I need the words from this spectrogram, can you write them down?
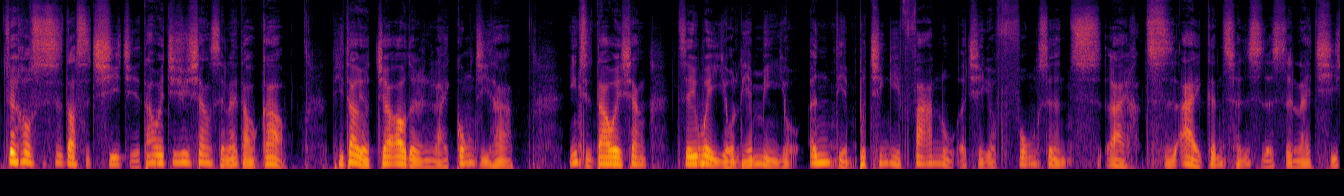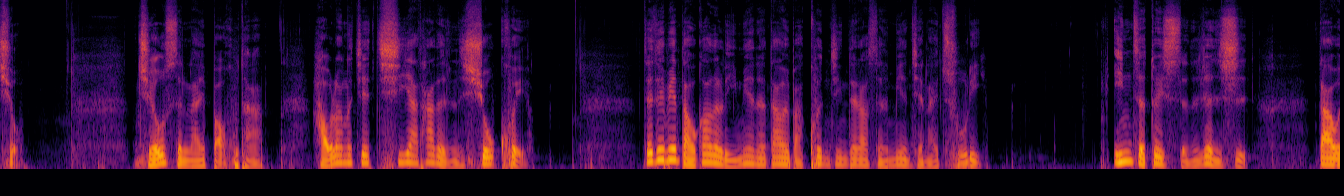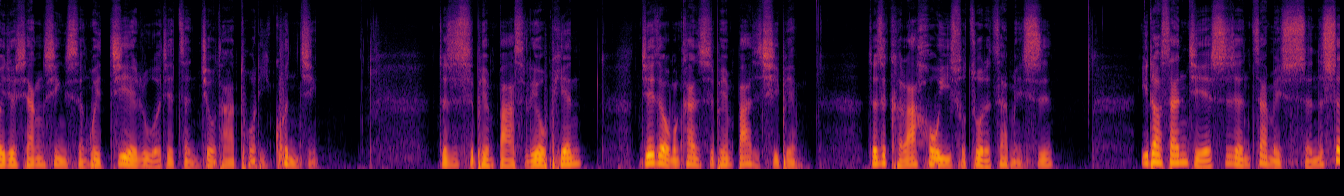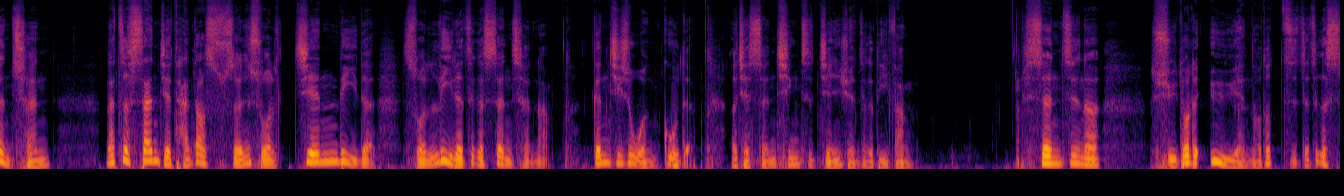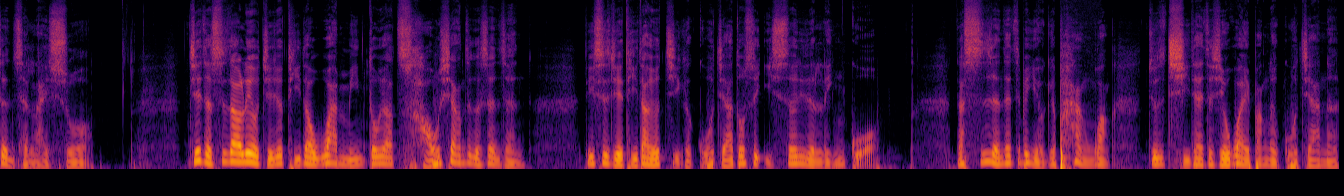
最后十四到十七节，大卫继续向神来祷告，提到有骄傲的人来攻击他，因此大卫向这位有怜悯、有恩典、不轻易发怒，而且有丰盛慈爱、慈爱跟诚实的神来祈求。求神来保护他，好让那些欺压他的人羞愧。在这篇祷告的里面呢，大卫把困境带到神的面前来处理。因着对神的认识，大卫就相信神会介入，而且拯救他脱离困境。这是诗篇八十六篇。接着我们看诗篇八十七篇，这是可拉后裔所做的赞美诗。一到三节，诗人赞美神的圣城。那这三节谈到神所建立的、所立的这个圣城啊，根基是稳固的，而且神亲自拣选这个地方，甚至呢，许多的预言哦，都指着这个圣城来说。接着四到六节就提到万民都要朝向这个圣城。第四节提到有几个国家都是以色列的邻国。那诗人在这边有一个盼望，就是期待这些外邦的国家呢。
